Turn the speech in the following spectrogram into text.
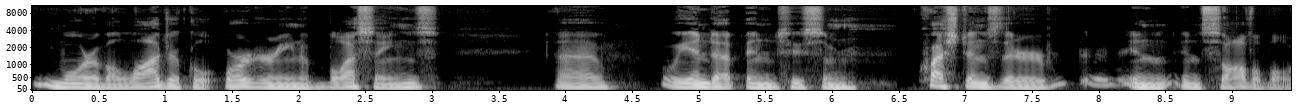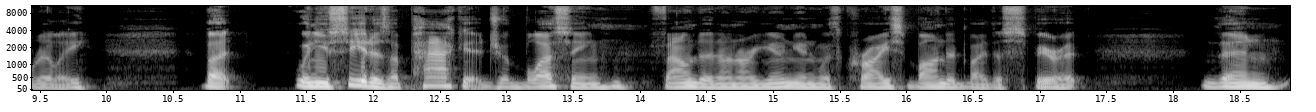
more of a logical ordering of blessings, uh, we end up into some questions that are in, insolvable, really. But when you see it as a package, a blessing founded on our union with Christ, bonded by the Spirit, then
